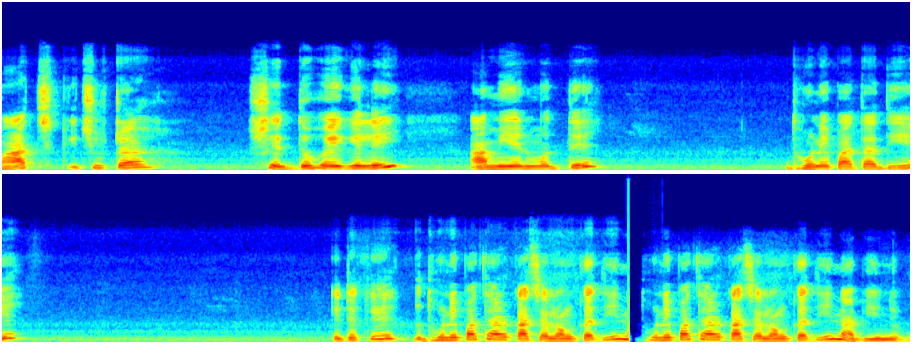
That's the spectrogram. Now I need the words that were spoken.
মাছ কিছুটা সেদ্ধ হয়ে গেলেই আমি এর মধ্যে ধনে পাতা দিয়ে এটাকে ধনে পাতা আর কাঁচা লঙ্কা দিয়ে, ধনে পাতা আর কাঁচা লঙ্কা দিয়ে নাবিয়ে নেব।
